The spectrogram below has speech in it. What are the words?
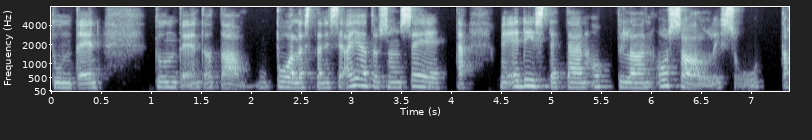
tunteen, tunteen tota, puolesta, niin se ajatus on se, että me edistetään oppilaan osallisuutta.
